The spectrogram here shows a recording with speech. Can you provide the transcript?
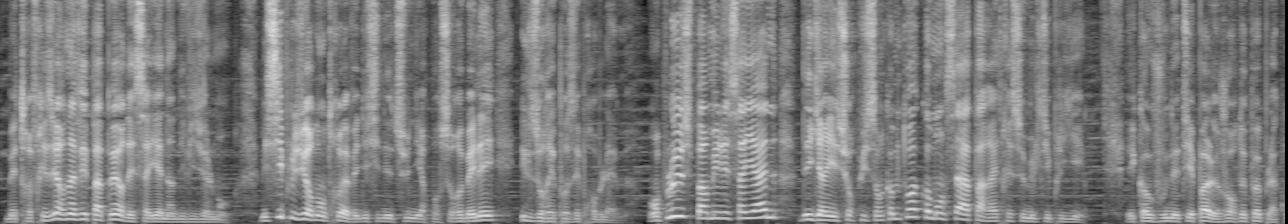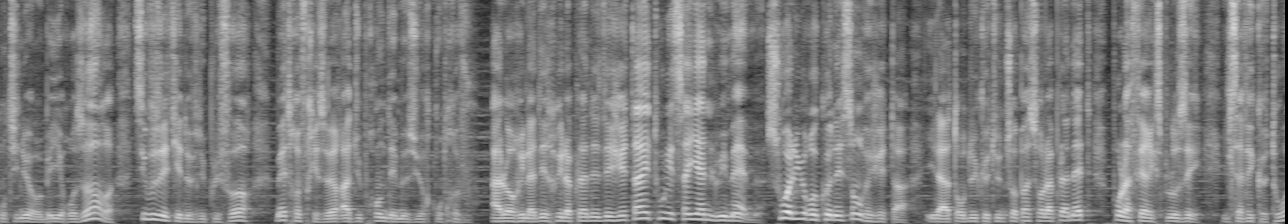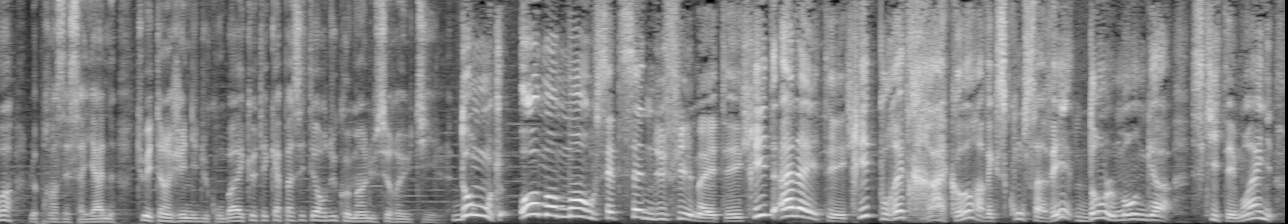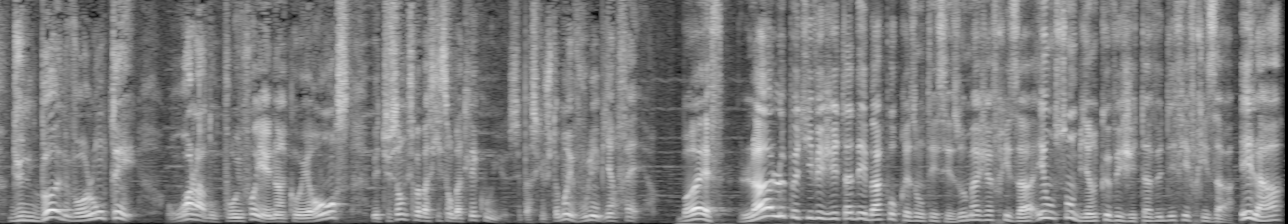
Maître Freezer n'avait pas peur des Saiyans individuellement, mais si plusieurs d'entre eux avaient décidé de s'unir pour se rebeller, ils auraient posé problème. En plus, parmi les Saiyans, des guerriers surpuissants comme toi commençaient à apparaître et se multiplier. Et comme vous n'étiez pas le genre de peuple à continuer à obéir aux ordres, si vous étiez devenu plus fort, Maître Freezer a dû prendre des mesures contre vous. Alors il a détruit la planète Vegeta et tous les Saiyans lui-même. Soit lui reconnaissant Vegeta, il a attendu que tu ne sois pas sur la planète pour la faire exploser. Il savait que toi, le prince des Saiyans, tu étais un génie du combat et que tes capacités hors du commun lui seraient utiles. Donc, au moment où cette scène du film a été écrite, elle a été écrite pour être raccord avec ce qu'on savait dans le manga, ce qui témoigne d'une bonne volonté. Voilà, donc pour une fois, il y a une incohérence, mais tu sens que c'est pas parce qu'ils s'en battent les couilles, c'est parce que justement, ils voulaient bien faire. Bref, là, le petit Vegeta débarque pour présenter ses hommages à Frieza et on sent bien que Vegeta veut défier Frieza. Et là,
